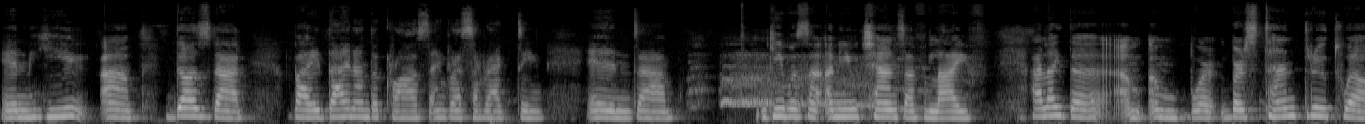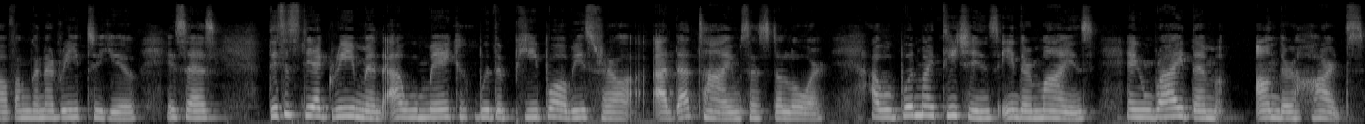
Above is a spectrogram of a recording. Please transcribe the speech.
And He uh, does that by dying on the cross and resurrecting and uh, give us a, a, new chance of life. I like the um, um, verse 10 through 12. I'm going to read to you. It says, This is the agreement I will make with the people of Israel at that time, says the Lord. I will put my teachings in their minds and write them on their hearts.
